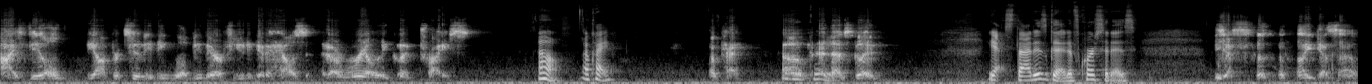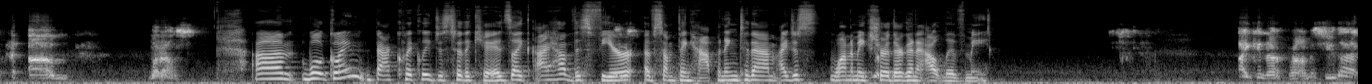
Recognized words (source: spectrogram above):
I feel the opportunity will be there for you to get a house at a really good price. Oh, okay. Okay, Okay, um, and that's good. Yes, that is good. Of course it is. Yes, I guess so. Um, what else? Um, well, going back quickly just to the kids, like I have this fear Please. of something happening to them. I just want to make sure they're going to outlive me. I cannot promise you that.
